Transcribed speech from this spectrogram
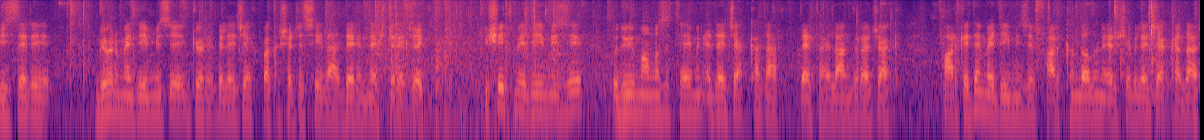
bizleri görmediğimizi görebilecek bakış açısıyla derinleştirecek, işitmediğimizi duymamızı temin edecek kadar detaylandıracak, fark edemediğimizi farkındalığına erişebilecek kadar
